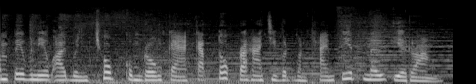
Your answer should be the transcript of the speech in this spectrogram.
អំពាវនាវឲ្យបញ្ឈប់គម្រោងការកាត់ទោសប្រហារជីវិតបន្ថែមទៀតនៅអ៊ីរ៉ង់។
